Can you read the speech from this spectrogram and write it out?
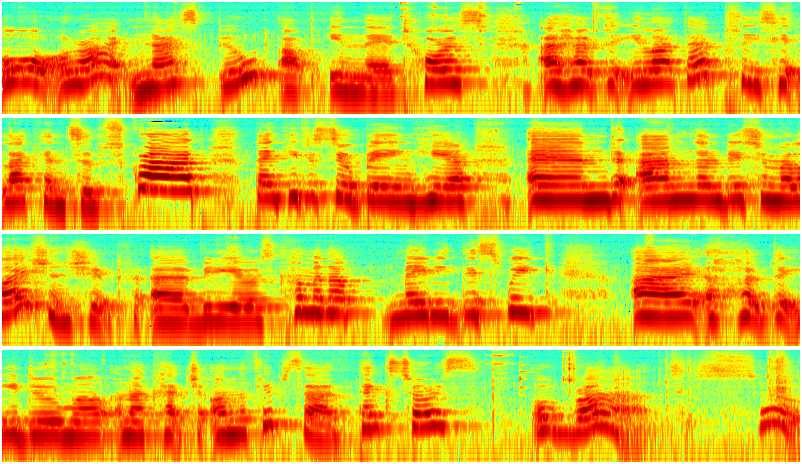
Oh, all right, nice build up in there, Taurus. I hope that you like that. Please hit like and subscribe. Thank you for still being here. And I'm going to do some relationship uh, videos coming up maybe this week. I hope that you're doing well, and I'll catch you on the flip side. Thanks, Taurus. All right, so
